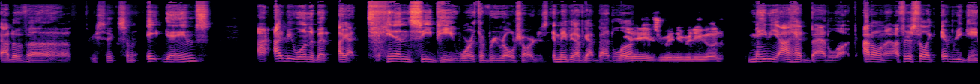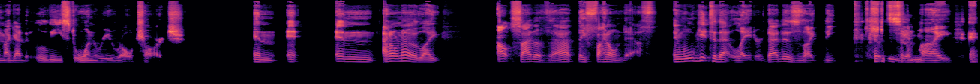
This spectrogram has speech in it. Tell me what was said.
out of uh three, six, seven, eight games. I, I'd be willing to bet I got 10 CP worth of reroll charges. And maybe I've got bad luck. It is really, really good. Maybe I had bad luck. I don't know. I just feel like every game I got at least one reroll charge. And and, and I don't know, like outside of that, they fight on death. And we'll get to that later. That is like the So- in my As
